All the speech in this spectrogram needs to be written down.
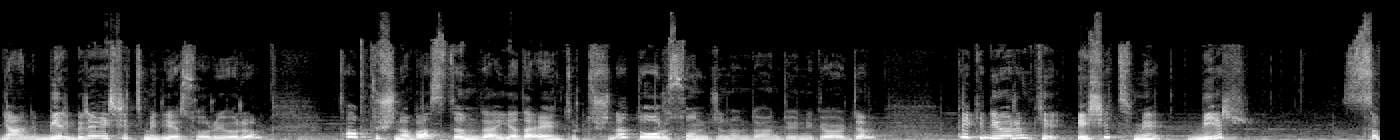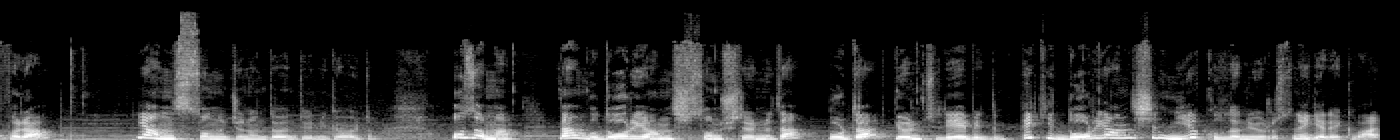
Yani 1 1'e eşit mi diye soruyorum. Tab tuşuna bastığımda ya da Enter tuşuna doğru sonucunun döndüğünü gördüm. Peki diyorum ki eşit mi 1 0'a yanlış sonucunun döndüğünü gördüm. O zaman ben bu doğru yanlış sonuçlarını da burada görüntüleyebildim. Peki doğru yanlışı niye kullanıyoruz? Ne gerek var?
